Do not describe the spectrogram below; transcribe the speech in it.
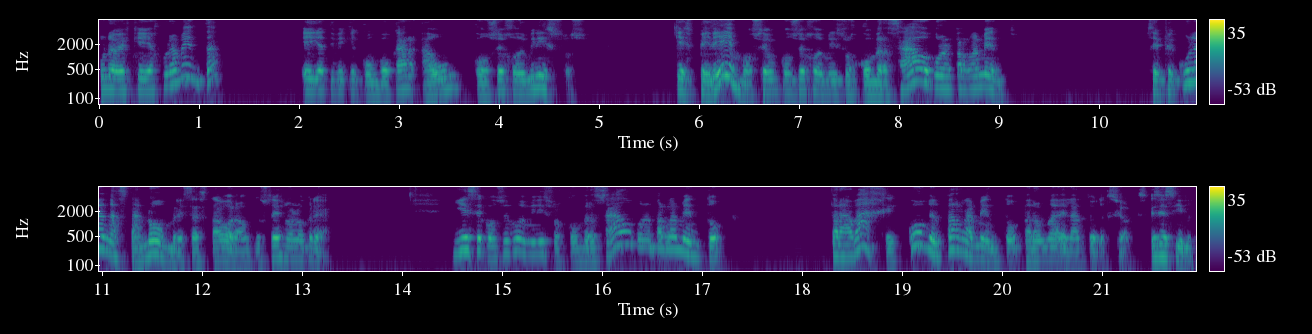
Una vez que ella juramenta, ella tiene que convocar a un Consejo de Ministros, que esperemos sea un Consejo de Ministros conversado con el Parlamento. Se especulan hasta nombres hasta ahora, aunque ustedes no lo crean y ese Consejo de Ministros, conversado con el Parlamento, trabaje con el Parlamento para un adelanto de elecciones. Es decir,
